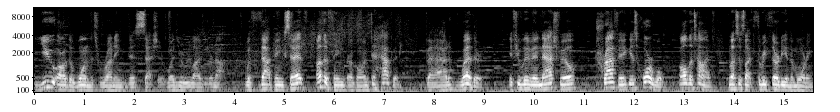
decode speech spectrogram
You are the one that's running this session, whether you realize it or not. With that being said, other things are going to happen. Bad weather. If you live in Nashville, traffic is horrible all the time, unless it's like 3.30 in the morning.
